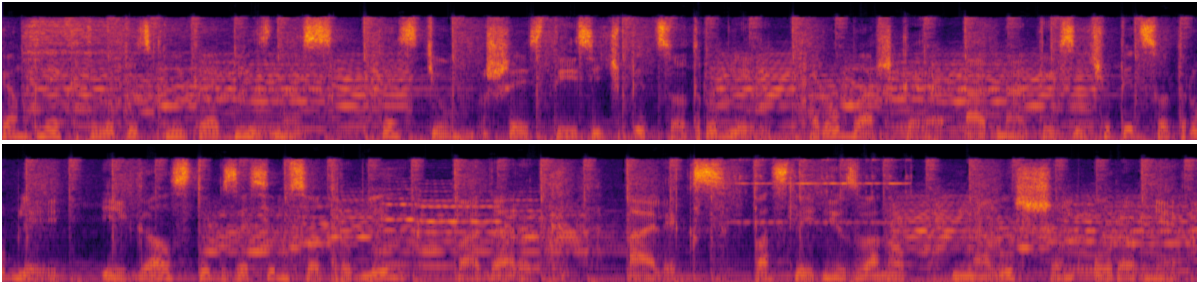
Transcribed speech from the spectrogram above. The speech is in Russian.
Комплект выпускника «Бизнес». Костюм 6500 рублей. Рубашка 1500 рублей. И галстук за 700 рублей – подарок. «Алекс». Последний звонок на высшем уровне.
